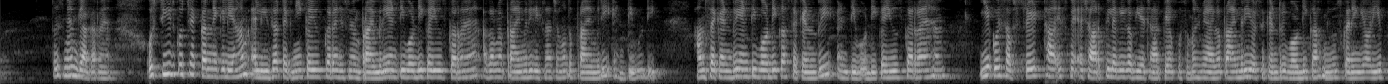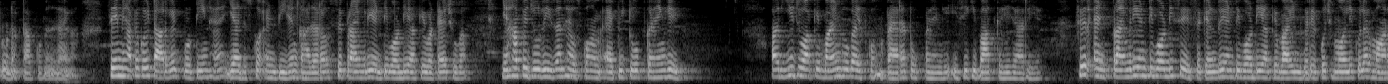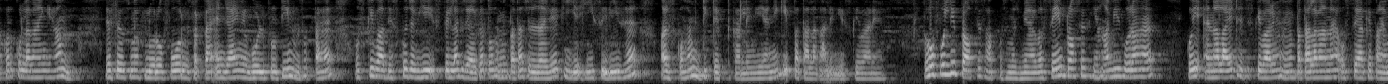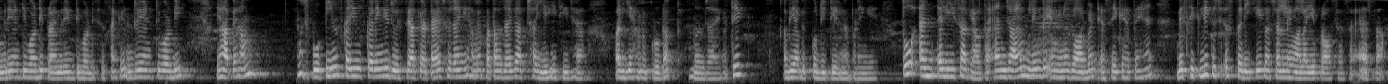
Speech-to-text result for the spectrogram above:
तो इसमें हम क्या कर रहे हैं? उस चीज़ को चेक करने के लिए हम एलिजा टेक्निक का यूज़ कर रहे हैं, जिसमें हम प्राइमरी एंटीबॉडी का यूज़ कर रहे हैं। अगर मैं प्राइमरी लिखना चाहूँ तो प्राइमरी एंटीबॉडी हम सेकेंडरी एंटीबॉडी का सेकेंडरी एंटीबॉडी का यूज़ कर रहे हैं ये कोई सबस्ट्रेट था, इसमें एचआरपी लगेगा भी एच आपको समझ में आएगा। प्राइमरी और सेकेंडरी बॉडी का हम यूज़ करेंगे और ये प्रोडक्ट आपको मिल जाएगा। सेम यहाँ पे कोई टारगेट प्रोटीन है या जिसको एंटीजन कहा जा रहा है, उससे प्राइमरी एंटीबॉडी आके अटैच होगा। यहाँ पे जो रीज़न है, उसको हम एपीटोप कहेंगे। और ये जो आके बाइंड होगा, इसको हम पैराटोप कहेंगे। इसी की बात कही जा रही है। फिर एंट प्राइमरी एंटीबॉडी से सेकेंडरी एंटीबॉडी आके बाइंड करे। कुछ मॉलिकुलर मार्कर को लगाएँगे हम। जैसे उसमें फ्लोरोफोर हो सकता है एंजाइम या गोल्ड प्रोटीन हो सकता है। उसके बाद इसको जब ये इस पर लग जाएगा तो हमें पता चल जाएगा कि यही सीरीज़ है और इसको हम डिटेक्ट कर लेंगे, यानी कि पता लगा लेंगे इसके बारे में। तो होपफुली प्रोसेस आपको समझ में आएगा। सेम प्रोसेस यहाँ भी हो रहा है। कोई एनालाइट है जिसके बारे में हमें पता लगाना है, उससे आके प्राइमरी एंटीबॉडी प्राइमरी एंटीबॉडी से सेकेंडरी एंटीबॉडी यहाँ पे हम कुछ प्रोटीन्स का यूज़ करेंगे जो इससे आके अटैच हो जाएँगे। हमें पता हो जाएगा अच्छा यही चीज़ है और ये हमें प्रोडक्ट मिल जाएगा, ठीक? अभी आप इसको डिटेल में पढ़ेंगे। तो एन, एलिसा क्या होता है? एंजाइम लिंक्ड इम्यूनोजॉर्बेंट ऐसे कहते हैं। बेसिकली कुछ इस तरीके का चलने वाला ये प्रोसेस है, ऐसा।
